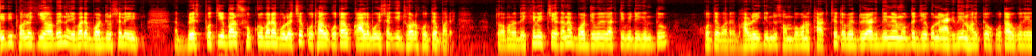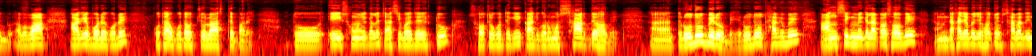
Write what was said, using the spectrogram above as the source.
এরই ফলে কী হবে না, এবারে বজ্রশালে এই বৃহস্পতিবার, শুক্রবারে বলেছে, কোথাও কোথাও কালবৈশাখী ঝড় হতে পারে। তো আমরা দেখে নিচ্ছি এখানে বজ্রবিদ্যুৎ অ্যাক্টিভিটি কিন্তু হতে পারে। ভালোই কিন্তু সম্ভাবনা থাকছে, তবে দু একদিনের মধ্যে যে কোনো একদিন হয়তো কোথাও বা আগে পরে করে কোথাও কোথাও চলে আসতে পারে। তো এই সময়কালে চাষিবাইদের একটু সতর্ক থেকে কাজকর্ম সারতে হবে। রোদও বেরোবে, রোদও থাকবে, আংশিক মেঘেল আকাশ হবে। দেখা যাবে যে হয়তো সারাদিন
